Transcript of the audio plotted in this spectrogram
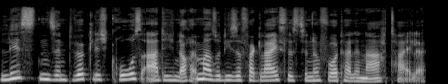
Listen sind wirklich großartig und auch immer so diese Vergleichsliste, ne, Vorteile, Nachteile.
